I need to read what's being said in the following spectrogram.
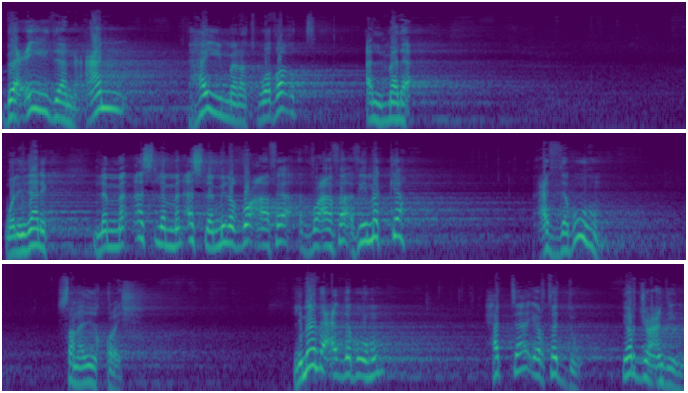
بعيدا عن هيمنة وضغط الملأ. ولذلك لما أسلم من أسلم من الضعفاء الضعفاء في مكة عذبوهم صناديد قريش. لماذا عذبوهم؟ حتى يرتدوا. يرجعوا عن دينهم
